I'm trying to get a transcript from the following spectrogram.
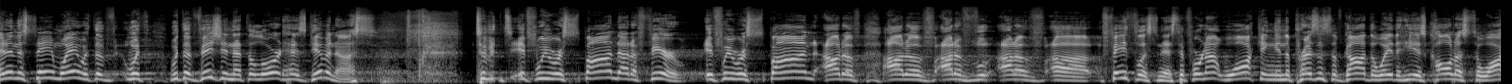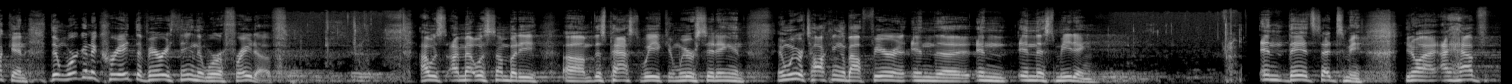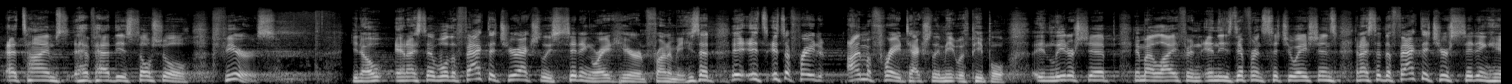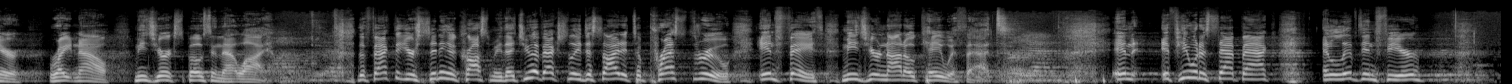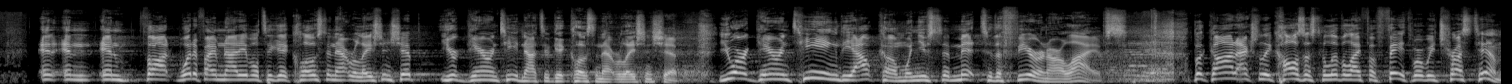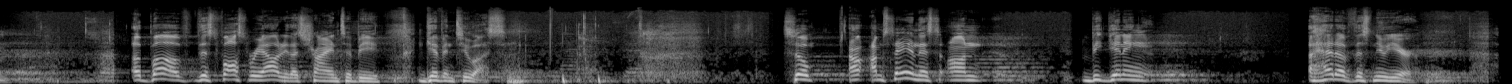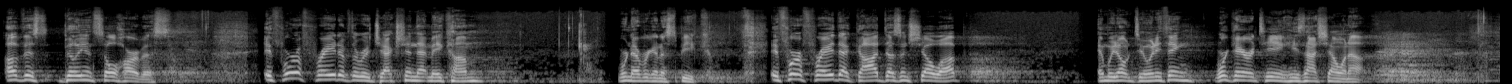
And in the same way, with the, with, with the vision that the Lord has given us, to, if we respond out of fear, if we respond out of out of out of out of uh, faithlessness, if we're not walking in the presence of God the way that He has called us to walk in, then we're going to create the very thing that we're afraid of. I was I met with somebody um, this past week, and we were sitting and, and we were talking about fear in the in in this meeting. And they had said to me, you know, I, I have at times have had these social fears. You know, and I said, well, the fact that you're actually sitting right here in front of me, he said, it's, it's afraid, I'm afraid to actually meet with people in leadership, in my life, and in these different situations. And I said, the fact that you're sitting here right now means you're exposing that lie. The fact that you're sitting across me, that you have actually decided to press through in faith, means you're not okay with that. And if he would have sat back and lived in fear, and, and, and thought, what if I'm not able to get close in that relationship? You're guaranteed not to get close in that relationship. You are guaranteeing the outcome when you submit to the fear in our lives. But God actually calls us to live a life of faith where we trust Him above this false reality that's trying to be given to us. So I'm saying this on beginning ahead of this new year of this billion soul harvest, if we're afraid of the rejection that may come, we're never to speak. If we're afraid that God doesn't show up and we don't do anything, we're guaranteeing He's not showing up.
